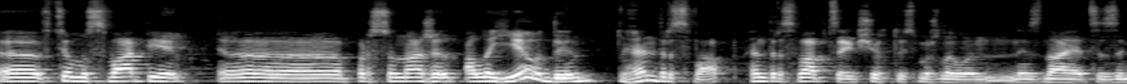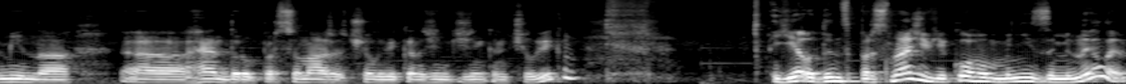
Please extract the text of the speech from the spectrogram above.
е, в цьому свапі е, персонажа, але є один гендер-свап. Гендер-свап це, якщо хтось, можливо, не знає, це заміна гендеру персонажа чоловіка на жінки, жінка на чоловіка. Є один з персонажів, якого мені замінили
